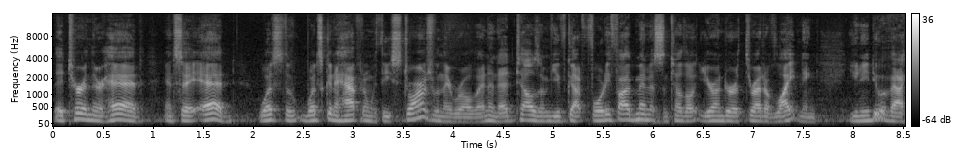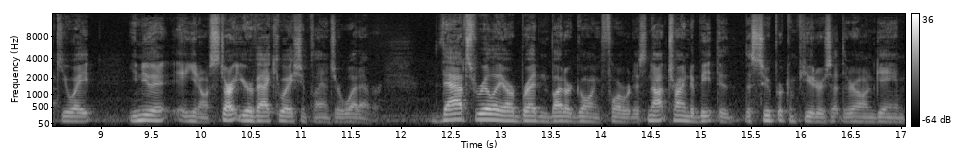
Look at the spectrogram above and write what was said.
They turn their head and say, "Ed, what's the what's going to happen with these storms when they roll in?" And Ed tells them, "You've got 45 minutes until the, you're under a threat of lightning. You need to evacuate. You need to, you know, start your evacuation plans or whatever." That's really our bread and butter going forward. It's not trying to beat the, the supercomputers at their own game.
